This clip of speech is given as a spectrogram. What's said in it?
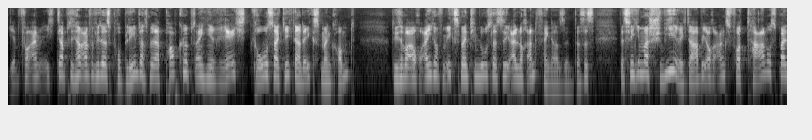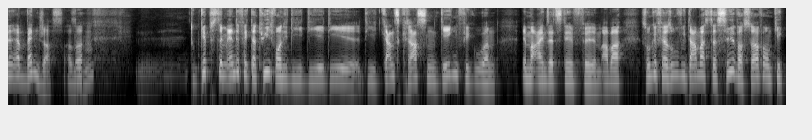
Ja, vor allem, ich glaube, sie haben einfach wieder das Problem, dass mit Apocalypse eigentlich ein recht großer Gegner der X-Men kommt. Die ist aber auch eigentlich auf dem X-Men-Team loslässt, dass sie alle noch Anfänger sind. Das ist, das finde ich immer schwierig. Da habe ich auch Angst vor Thanos bei den Avengers. Also, du gibst im Endeffekt, natürlich wollen die die, die, die, die ganz krassen Gegenfiguren immer einsetzen in den Film, aber so ungefähr so wie damals der Silver Surfer und Gig-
